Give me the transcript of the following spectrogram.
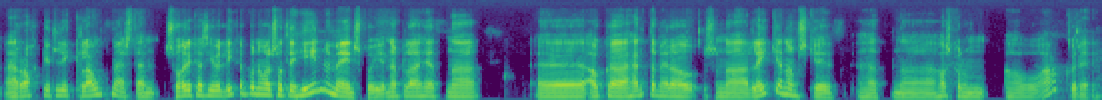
en Rocket League langmest en svo er ég kannski líka búinn að vera svolítið hinum einn sko, ég er nefnilega hérna uh, ákvaða að henda mér á svona leikjanámskeið hérna háskólum á Akureyri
